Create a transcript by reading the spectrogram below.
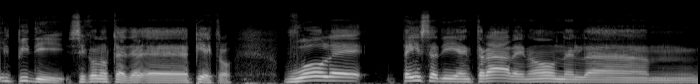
il PD, secondo te, eh, Pietro, vuole pensa di entrare no, nel, um,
